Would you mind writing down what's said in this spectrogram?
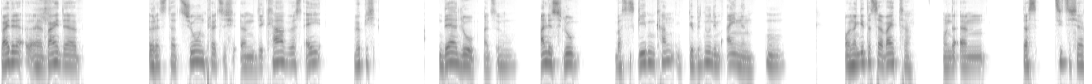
bei der, äh, bei der Rezitation plötzlich ähm, dir klar wirst, ey, wirklich der Lob, also Hm. alles Lob, was es geben kann, gebührt nur dem einen. Hm. Und dann geht das ja weiter. Und ähm, das zieht sich ja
